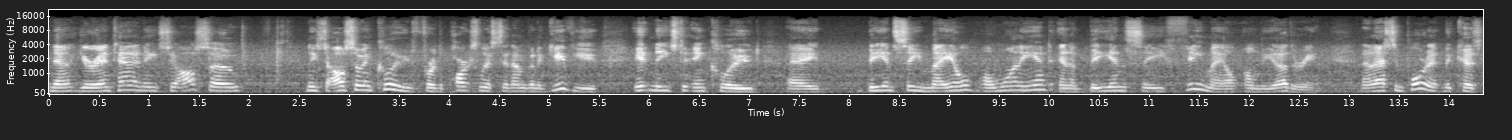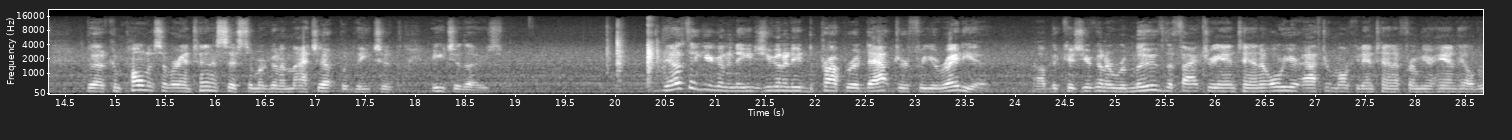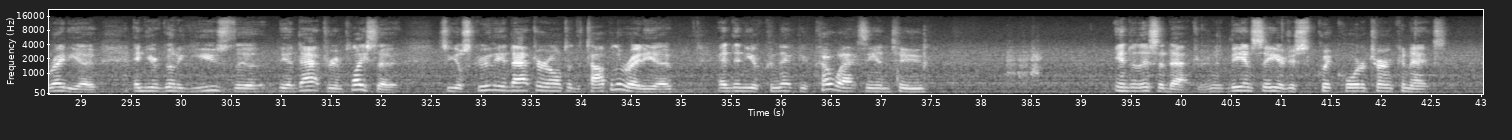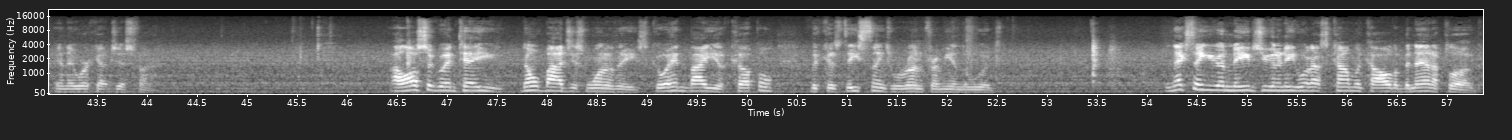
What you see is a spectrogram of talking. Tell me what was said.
Now your antenna needs to also needs to also include for the parts list that I'm going to give you, it needs to include a BNC male on one end and a BNC female on the other end. Now that's important because the components of our antenna system are going to match up with each of each of those. The other thing you're going to need is you're going to need the proper adapter for your radio uh, because you're going to remove the factory antenna or your aftermarket antenna from your handheld radio and you're going to use the, the adapter in place of it. So you'll screw the adapter onto the top of the radio and then you'll connect your coax into into this adapter. And BNC are just quick quarter turn connects and they work out just fine. I'll also go ahead and tell you, don't buy just one of these. Go ahead and buy you a couple because these things will run from you in the woods. The next thing you're going to need is you're going to need what is commonly called a banana plug.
